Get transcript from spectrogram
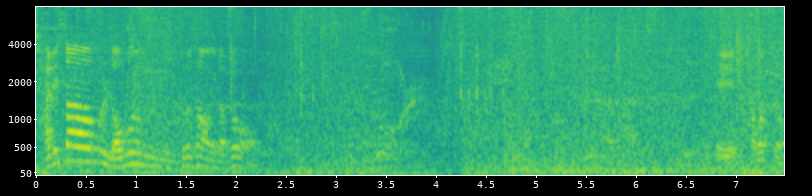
자리 싸움을 넘은 그런 상황이라서. 얘도 잡았죠.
